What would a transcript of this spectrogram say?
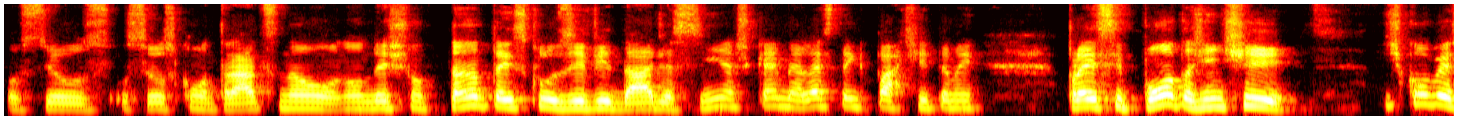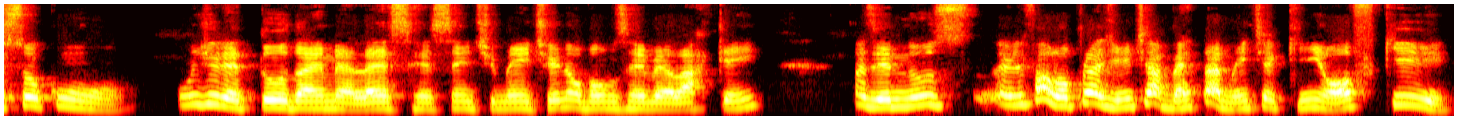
Os seus, os seus contratos não, não deixam tanta exclusividade assim. Acho que a MLS tem que partir também para esse ponto. A gente, a gente conversou com um diretor da MLS recentemente, aí não vamos revelar quem, mas ele, nos, ele falou para a gente abertamente aqui em off que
